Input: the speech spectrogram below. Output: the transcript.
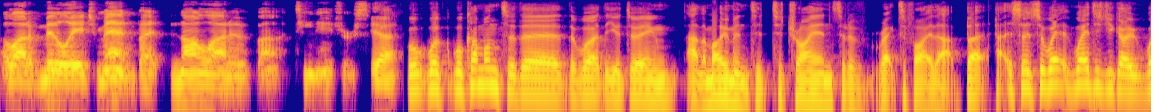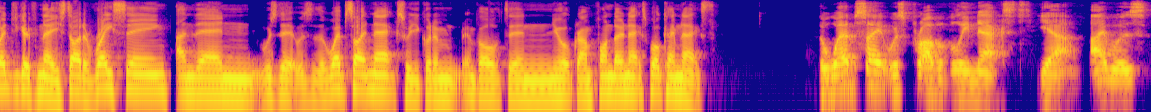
a lot of middle-aged men, but not a lot of uh, teenagers. Yeah, we'll, we'll we'll come on to the the work that you're doing at the moment to, to try and sort of rectify that. But uh, so so where where did you go? Where did you go from there? You started racing, and then was it was it the website next, or you got involved in New York Gran Fondo next? What came next? The website was probably next. Yeah, I was.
